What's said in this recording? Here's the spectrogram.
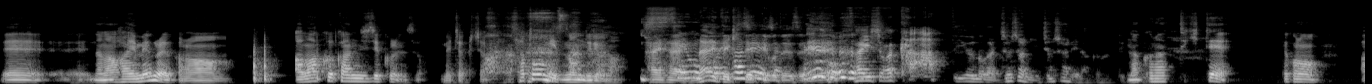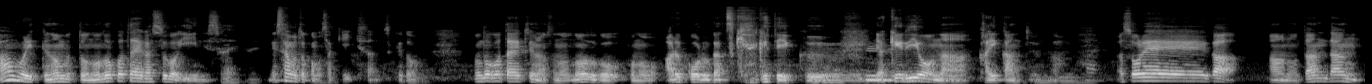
で、えー7杯目ぐらいかな。甘く感じてくるんですよ。めちゃくちゃ。砂糖水飲んでるような。一はいはい。慣れてきてっていうことですよね。ね。最初はカーっていうのが徐々に徐々になくなってくる。なくなってきて、で、この、青森って飲むと喉応えがすごいいいんですよ。はいはい。で、サムとかもさっき言ってたんですけど、喉応えというのはその喉をこのアルコールが突き抜けていく、うん焼けるような快感というか、はい。それが、あの、だんだん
